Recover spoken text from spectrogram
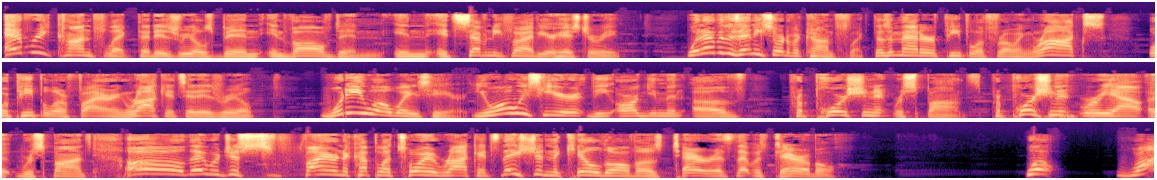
Every conflict that Israel's been involved in in its 75 year history, whenever there's any sort of a conflict, doesn't matter if people are throwing rocks or people are firing rockets at Israel. What do you always hear? You always hear the argument of proportionate response. Proportionate real, uh, response. Oh, they were just firing a couple of toy rockets. They shouldn't have killed all those terrorists. That was terrible. Well, why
